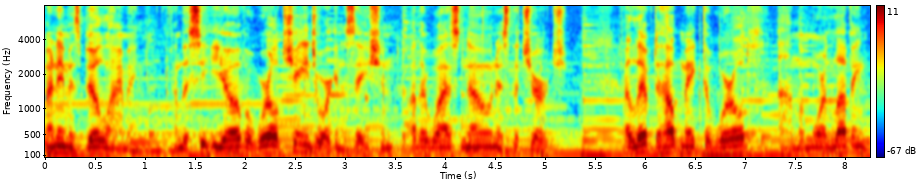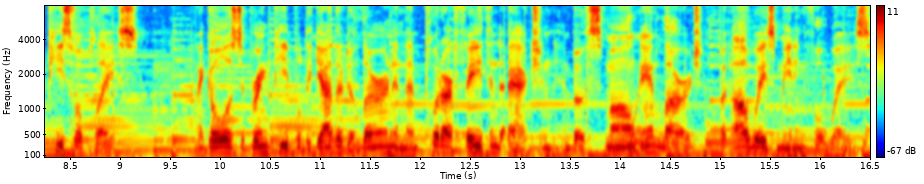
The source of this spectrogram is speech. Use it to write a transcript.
My name is Bill Liming. I'm the CEO of a world change organization, otherwise known as the Church. I live to help make the world um, a more loving, peaceful place. My goal is to bring people together to learn and then put our faith into action in both small and large, but always meaningful ways.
